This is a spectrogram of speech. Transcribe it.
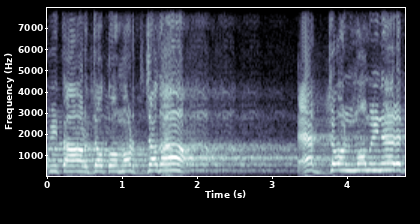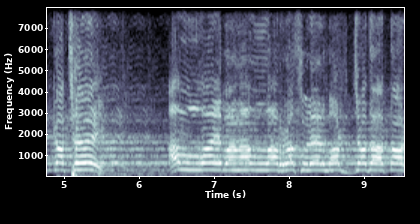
পিতার যত মর্যাদা, একজন মমিনের কাছে আল্লাহ এবং আল্লাহর রাসূলের মর্যাদা তার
